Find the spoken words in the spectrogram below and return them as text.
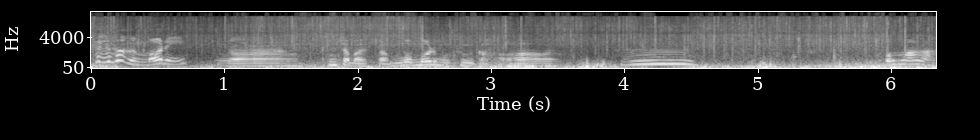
생선은 머리. 아, 진짜 맛있다. 뭐, 머리 먹습니까? 아, 음, 고소하다.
